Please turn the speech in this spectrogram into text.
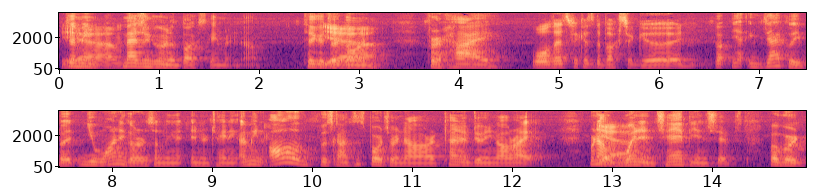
'Cause, I mean, imagine going to a Bucks game right now. Tickets Yeah. are going for high. Well, that's because the Bucks are good. But yeah, exactly. But you want to go to something entertaining. I mean, all of Wisconsin sports right now are kind of doing all right. We're not Yeah. winning championships, but we're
